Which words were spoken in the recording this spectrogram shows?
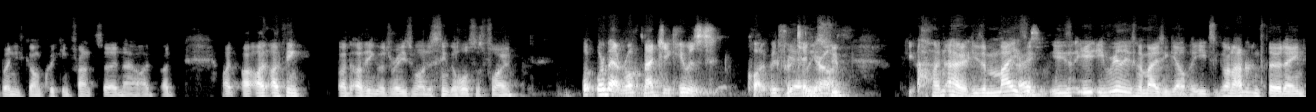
when he's gone quick in front. So no i i i, I think I, I, think it was reasonable. I just think the horse was flown. What, what about rock magic? He was quite good for yeah, a 10 year old I know he's amazing. He's, he really is an amazing galloper. He's gone 113,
